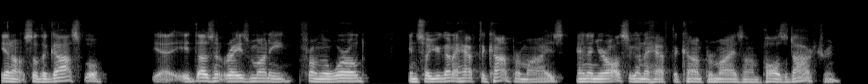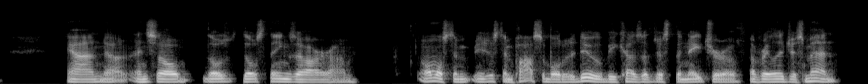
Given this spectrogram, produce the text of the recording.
you know, so the gospel, yeah, it doesn't raise money from the world. And so you're going to have to compromise. And then you're also going to have to compromise on Paul's doctrine. And, uh, and so those, those things are um, almost just impossible to do because of just the nature of, of religious men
